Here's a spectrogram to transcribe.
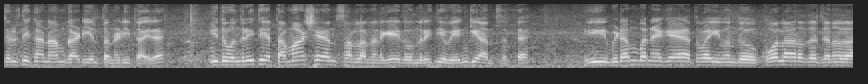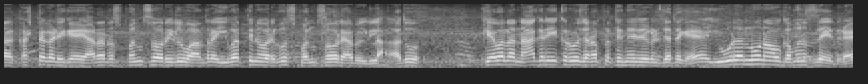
ಚಲ್ತಿಕಾ ನಾಮ್ ಗಾಡಿ ಅಂತ ನಡೀತಾ ಇದೆ. ಇದು ಒಂದು ರೀತಿಯ ತಮಾಷೆ ಅನಿಸಲ್ಲ ನನಗೆ, ಇದು ಒಂದು ರೀತಿಯ ವ್ಯಂಗ್ಯ ಅನಿಸುತ್ತೆ. ಈ ವಿಡಂಬನೆಗೆ ಅಥವಾ ಈ ಒಂದು ಕೋಲಾರದ ಜನರ ಕಷ್ಟಗಳಿಗೆ ಯಾರು ಸ್ಪಂದಿಸೋರು ಇಲ್ವಾ ಅಂದರೆ ಇವತ್ತಿನವರೆಗೂ ಸ್ಪಂದಿಸೋರು ಯಾರೂ ಇಲ್ಲ. ಅದು ಕೇವಲ ನಾಗರಿಕರು, ಜನಪ್ರತಿನಿಧಿಗಳ ಜೊತೆಗೆ ಇವರನ್ನು ನಾವು ಗಮನಿಸದೇ ಇದ್ದರೆ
